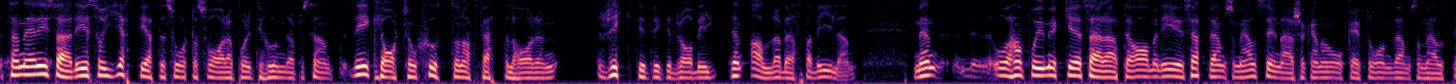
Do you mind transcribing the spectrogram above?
Sen är det ju så här, det är så jättesvårt att svara på det till 100%. Det är klart som 17 att Vettel har en riktigt, riktigt bra bil. Den allra bästa bilen. Men, och han får ju mycket så här att ja, men det är ju sett vem som helst i den här så kan han åka ifrån vem som helst.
